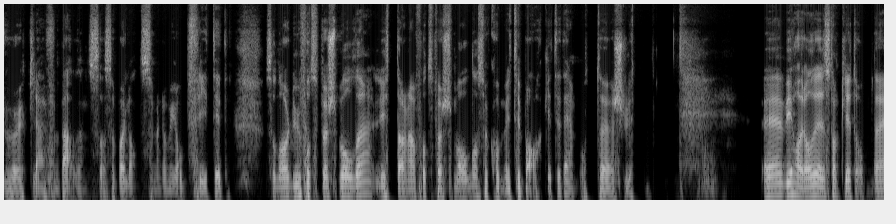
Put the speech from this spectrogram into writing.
work-life balance, altså balanse mellom jobb og fritid. Så nå har du fått spørsmålet, lytterne har fått spørsmålene, og så kommer vi tilbake til det mot slutten. Uh, vi har allerede snakket litt om det,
